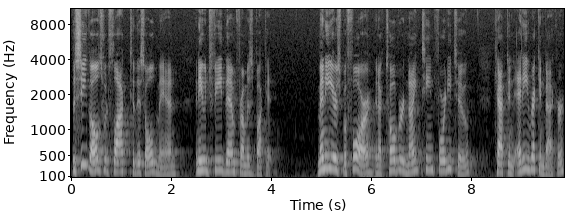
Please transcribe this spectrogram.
The seagulls would flock to this old man, and he would feed them from his bucket. Many years before, in October 1942, Captain Eddie Rickenbacker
